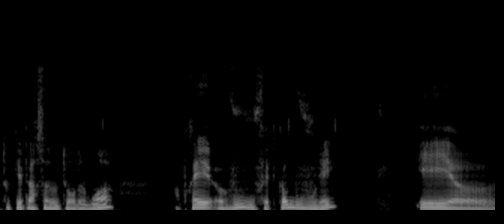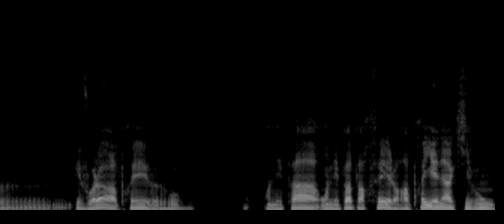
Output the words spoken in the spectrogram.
toutes les personnes autour de moi. Après, vous, vous faites comme vous voulez. Et, et voilà, après, on n'est pas, on n'est pas parfait. Alors après, il y en a qui vont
